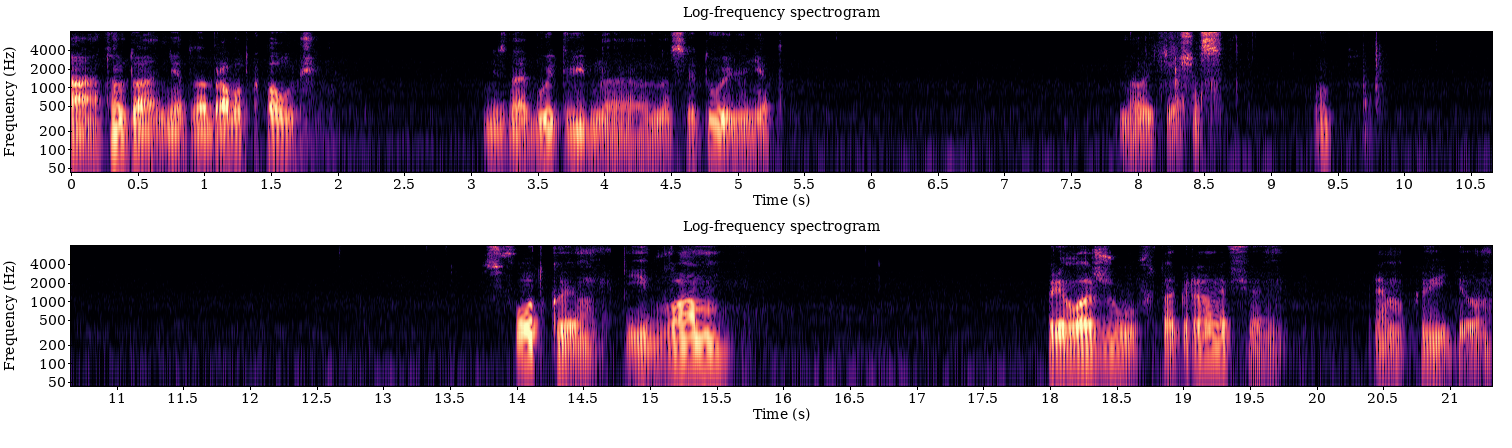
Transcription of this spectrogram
А, ну да, нет, обработка получше. Не знаю, будет видно на свету или нет. Давайте я сейчас... Оп. Сфоткаю и вам приложу фотографию прямо к видео.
